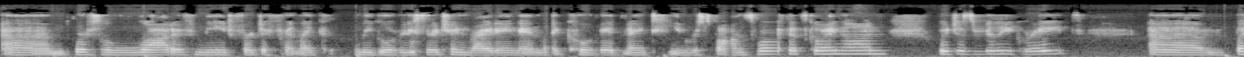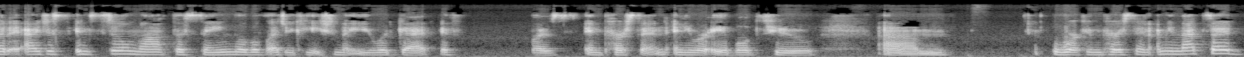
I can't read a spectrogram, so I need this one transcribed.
Um, there's a lot of need for different like legal research and writing and like COVID 19 response work that's going on, which is really great. Um, but I just, it's still not the same level of education that you would get if it was in person and you were able to um, work in person. I mean, that said,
